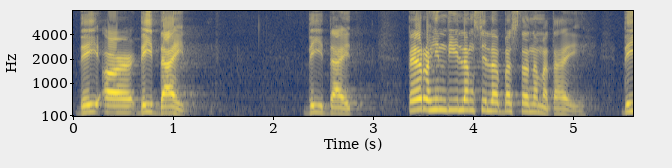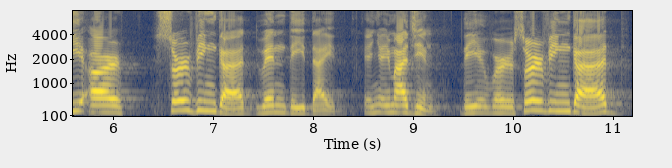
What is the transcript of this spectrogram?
They are, they died. They died. Pero hindi lang sila basta namatay. They are serving God when they died. Can you imagine? They were serving God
